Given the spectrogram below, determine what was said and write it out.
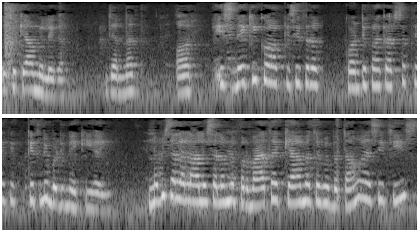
اسے کیا ملے گا؟ جنت اور اس نیکی کو آپ کسی طرح کوانٹیفائی کر سکتے کہ کتنی بڑی نیکی ہے یہ۔ نبی صلی اللہ علیہ وسلم نے فرمایا تھا، کیا میں تمہیں بتاؤں ایسی چیز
